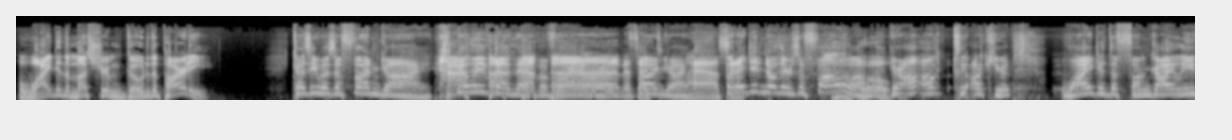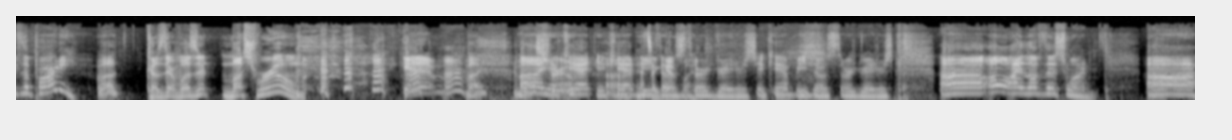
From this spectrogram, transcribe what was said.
Why did the mushroom go to the party? Because he was a fun guy. now we've done that before. we? That's a fun guy. But I didn't know there's a follow up. Here, I'll, I'll I'll cue it. Why did the fungi leave the party? Well, because there wasn't mushroom. Get it? Mu- Oh, you can't you can't a beat those third graders. You can't beat those third graders. Uh, oh, I love this one. Uh,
